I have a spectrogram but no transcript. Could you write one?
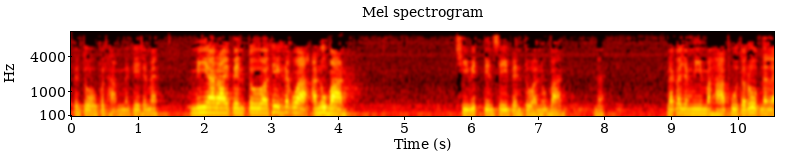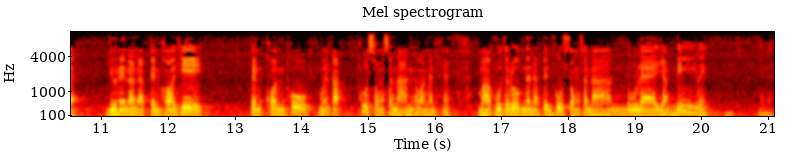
เป็นตัวอุปถัมภ์เมื่อกี้ใช่ไหมมีอะไรเป็นตัวที่เรียกว่าอนุบาล ชีวิตตินทรีเป็นตัวอนุบาลนะแล้วก็ยังมีมหาภูตรูปนั่นแหละ อยู่ในนั้นอะเป็นคอยที่เป็นคนผู้เหมือนกับผู้สงสนานเขาว่างั้น มหาภูตรูปนั้นอะเป็นผู้สงสนานดูแลอย่างดีเลยนั่นแหละ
